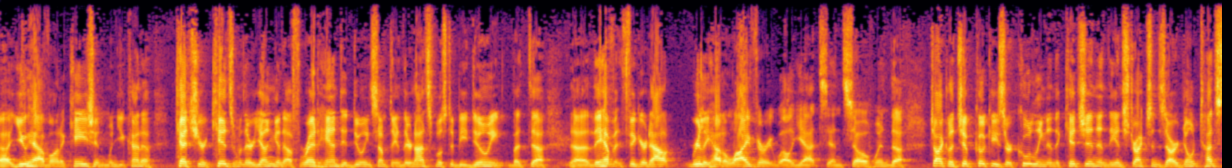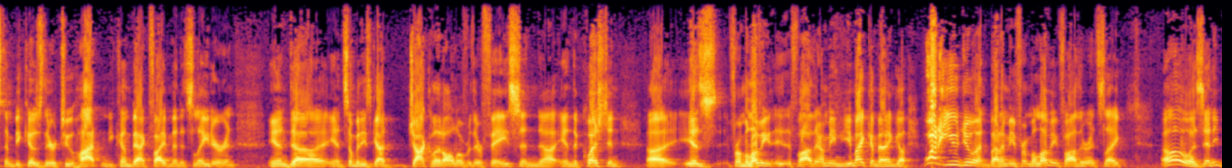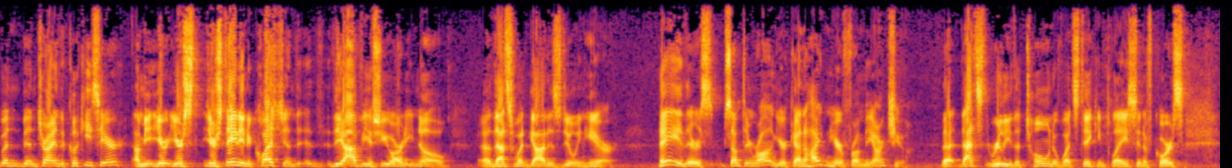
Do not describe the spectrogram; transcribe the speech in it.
uh, you have on occasion when you kind of catch your kids when they're young enough red-handed doing something they're not supposed to be doing. But uh, uh, they haven't figured out really how to lie very well yet. And so when the chocolate chip cookies are cooling in the kitchen and the instructions are don't touch them because they're too hot and you come back five minutes later and and, uh, and somebody's got chocolate all over their face and, uh, and the question uh, is from a loving father, I mean, you might come back and go, what are you doing? But I mean, from a loving father, it's like, oh, has anyone been trying the cookies here? I mean, you're, you're, you're stating a question, the, the obvious you already know. Uh, that's what God is doing here. Hey, there's something wrong. You're kind of hiding here from me, aren't you? That, that's really the tone of what's taking place. And of course,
